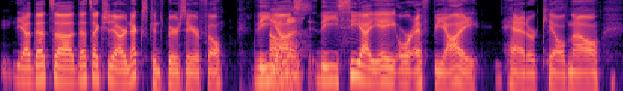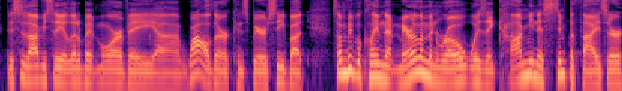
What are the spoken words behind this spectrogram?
Yeah, that's uh that's actually our next conspiracy here, Phil. The Oh, uh nice. the CIA or FBI had her killed. Now, this is obviously a little bit more of a uh, wilder conspiracy, but some people claim that Marilyn Monroe was a communist sympathizer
